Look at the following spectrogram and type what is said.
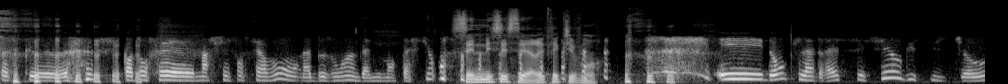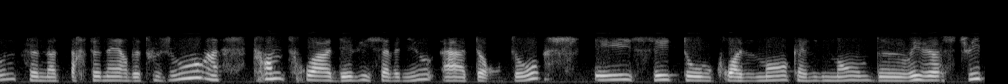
parce que quand on fait marcher son cerveau, on a besoin d'alimentation. C'est nécessaire effectivement. et donc l'adresse c'est chez Augustus Jones, notre partenaire de toujours, 33 Davis Avenue à Toronto et c'est au croisement quasiment de River Street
